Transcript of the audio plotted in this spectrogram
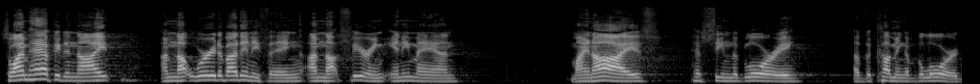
So I'm happy tonight. I'm not worried about anything. I'm not fearing any man. Mine eyes have seen the glory of the coming of the Lord.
